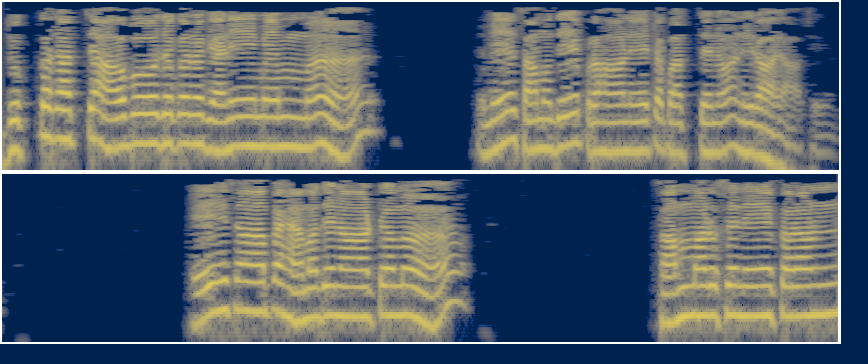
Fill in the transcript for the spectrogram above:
දුක්ඛ සත්‍ය අවබෝධ කර ගැනීමෙන්ම මේ සමුදේ ප්‍රහාණයටපත් වෙනවා નિરાයාසයෙන්. ඒ නිසා අප හැම දිනාටම සම්මර්ෂණය කරන්න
